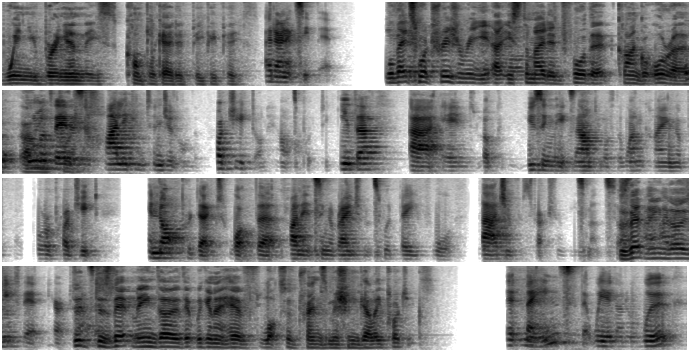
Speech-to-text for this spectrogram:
when you bring in these complicated PPPs? I don't accept that. Well, that's what Treasury uh, estimated for the Kāinga Ora. All um, of that is project. highly contingent on the project, on how it's put together, uh, and look, using the example of the One Kāinga Ora project, cannot predict what the financing arrangements would be for large infrastructure investments. So Does that mean I though- that Do- characterisation. Does that mean, though, that we're going to have lots of Transmission Gully projects? It means that we are going to work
